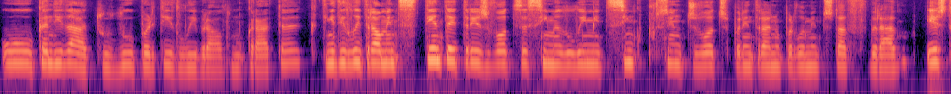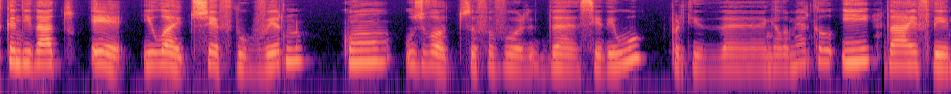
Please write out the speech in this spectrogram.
o candidato do Partido Liberal Democrata, que tinha tido literalmente 73 votos acima do limite de 5% dos votos para entrar no Parlamento do Estado Federado, este candidato é eleito chefe do governo com os votos a favor da CDU, partido da Angela Merkel, e da AfD,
